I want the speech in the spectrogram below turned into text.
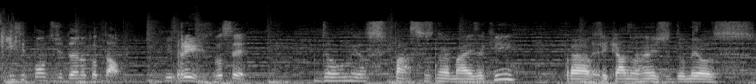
15 pontos de dano total. Brigitte, você. Dou meus passos normais aqui, pra Beleza. ficar no range dos meus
